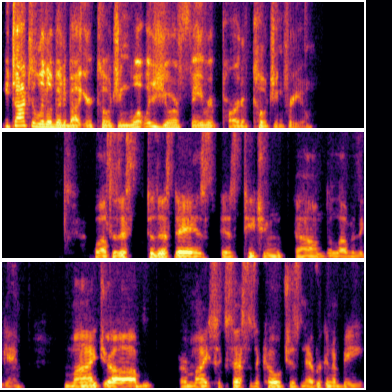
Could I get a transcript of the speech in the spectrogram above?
you talked a little bit about your coaching. What was your favorite part of coaching for you? Well, to this to this day is is teaching um, the love of the game. My job or my success as a coach is never going to be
